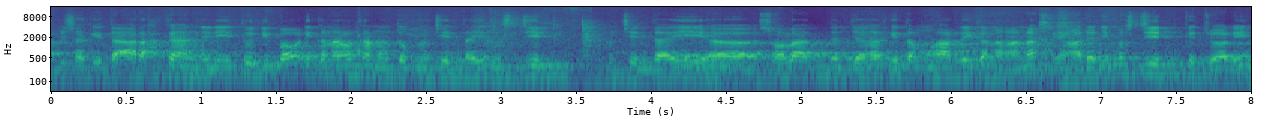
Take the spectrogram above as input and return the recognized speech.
bisa kita arahkan. Jadi itu dibawa dikenalkan untuk mencintai masjid, mencintai uh, salat dan jangan kita menghardik anak-anak yang ada di masjid kecuali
